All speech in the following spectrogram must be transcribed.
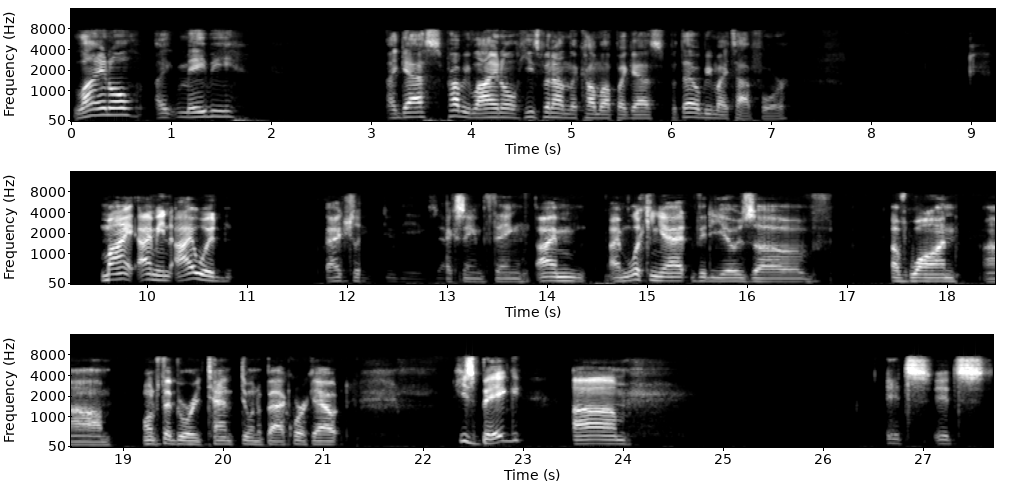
Lionel, I maybe. I guess probably Lionel. He's been on the come up, I guess, but that would be my top four. My, I mean, I would actually do the exact same thing. I'm I'm looking at videos of of Juan um, on February 10th doing a back workout. He's big. Um, it's it's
